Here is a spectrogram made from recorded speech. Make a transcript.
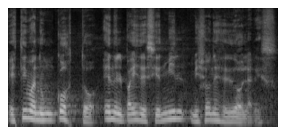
estiman un costo en el país de 100 mil millones de dólares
